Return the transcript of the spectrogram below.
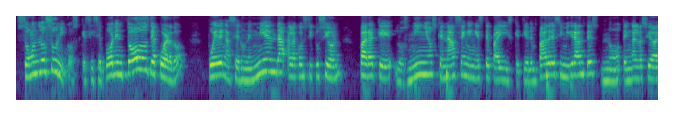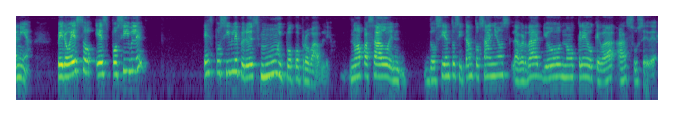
Son los únicos que si se ponen todos de acuerdo, pueden hacer una enmienda a la Constitución para que los niños que nacen en este país, que tienen padres inmigrantes, no tengan la ciudadanía. Pero eso es posible, es posible, pero es muy poco probable. No ha pasado en doscientos y tantos años, la verdad, yo no creo que va a suceder.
